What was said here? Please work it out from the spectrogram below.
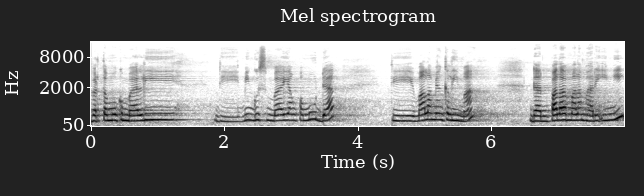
Bertemu kembali di Minggu Sembahyang Pemuda di malam yang kelima. Dan pada malam hari ini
